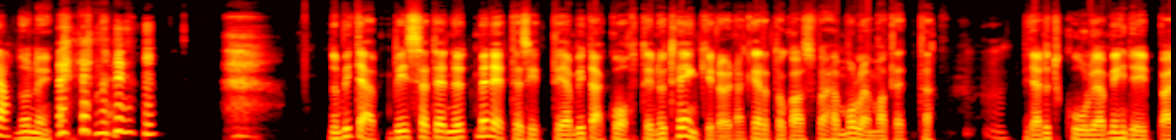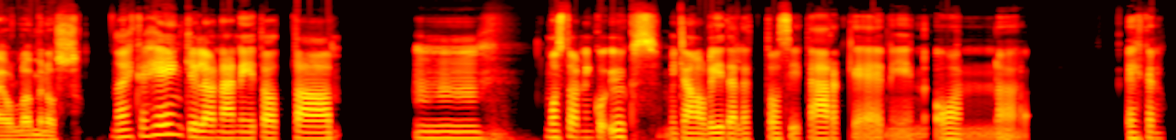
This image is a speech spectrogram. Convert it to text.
Joo. No niin. No mitä, missä te nyt menette sitten ja mitä kohti nyt henkilöinä? Kertokaa vähän molemmat, että mm. mitä nyt kuuluu ja mihin päin ollaan menossa. No ehkä henkilönä, niin tota, mm, musta on niin yksi, mikä on ollut itselle tosi tärkeä, niin on ehkä niin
